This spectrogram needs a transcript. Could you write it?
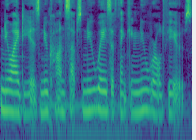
new ideas, new concepts, new ways of thinking, new worldviews.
